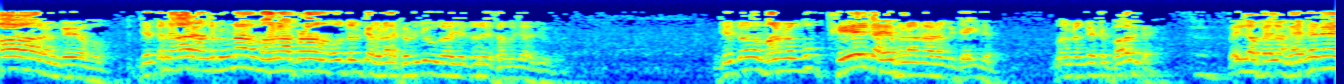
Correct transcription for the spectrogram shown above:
ਆ ਰੰਗੇ ਉਹ। ਜਿੱਦਨ ਆ ਰੰਗ ਨੂੰ ਨਾ ਮਨ ਆਪਣਾ, ਉਦੋਂ ਝਗੜਾ ਛੁੱਟ ਜੂਗਾ ਜਿੱਦਨ ਇਹ ਸਮਝ ਆ ਜੂਗਾ ਜਦੋਂ ਮਨ ਰੰਗੂ ਫੇਰ ਕਹੇ ਫਲਾਨਾ ਰੰਗ ਚਾਹੀਦਾ। ਮਨ ਰੰਗੇ ਤੇ ਬਾਅਦ ਕਹੇ। ਪਹਿਲਾਂ ਪਹਿਲਾਂ ਕਹਿੰਦੇ ਨੇ,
